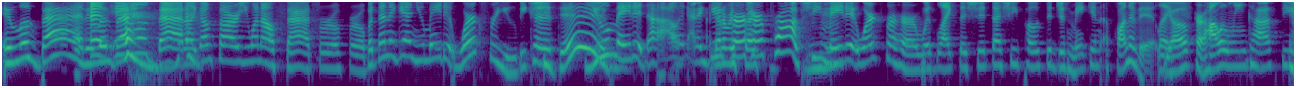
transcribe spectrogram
it looked bad. It and looked it bad. looked bad. Like I'm sorry, you went out sad for real, for real. But then again, you made it work for you because she did. you made it. I gotta give her her respect- props. She Mhm. made it work for her with like the shit that she posted, just making fun of it, like Yup. her Halloween costume,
